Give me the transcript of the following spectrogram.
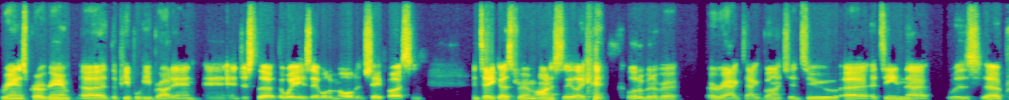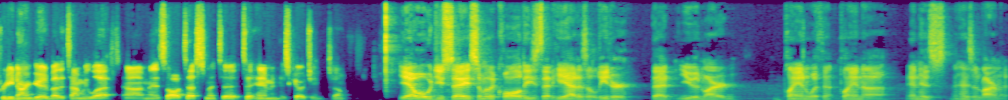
ran his program, uh, the people he brought in, and, and, just the the way he's able to mold and shape us and and take us from honestly like a little bit of a a ragtag bunch into uh, a team that was uh, pretty darn good by the time we left. Um, and it's all a testament to, to him and his coaching. So, yeah, what would you say some of the qualities that he had as a leader that you admired playing with it, playing uh, in his in his environment?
